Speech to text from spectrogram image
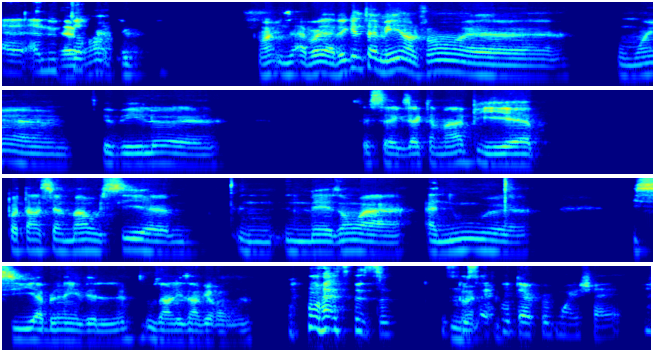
à nous euh, ouais, avec une famille, dans le fond, au moins un petit bébé, là. C'est ça, exactement. Puis potentiellement aussi une, une, maison à, à nous ici à Blainville ou dans les environs. Oui, c'est ça. Ça coûte un peu moins cher.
